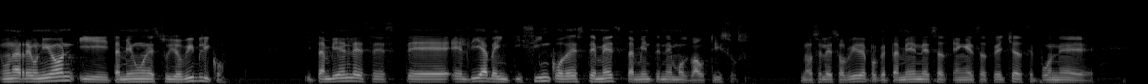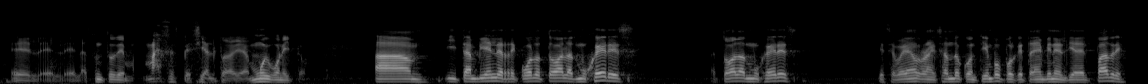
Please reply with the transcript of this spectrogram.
una reunión y también un estudio bíblico. Y también les, este, el día 25 de este mes también tenemos bautizos. No se les olvide porque también esas, en esas fechas se pone el, el, asunto de más especial todavía, muy bonito. Um, y también les recuerdo a todas las mujeres, a todas las mujeres, que se vayan organizando con tiempo porque también viene el Día del Padre.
